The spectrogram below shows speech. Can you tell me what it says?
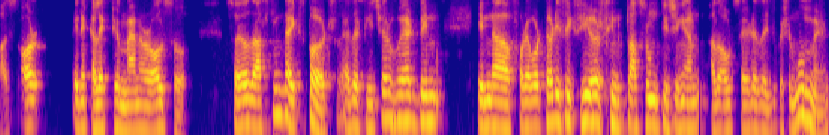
us or in a collective manner also. So I was asking the experts as a teacher who had been in uh, for about 36 years in classroom teaching and other outside as education movement.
